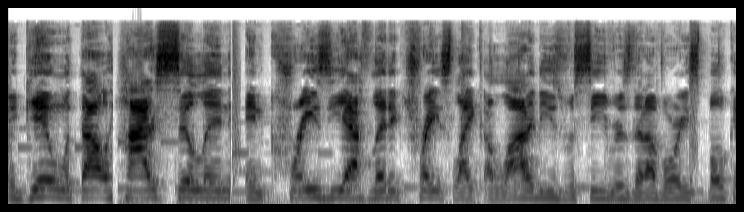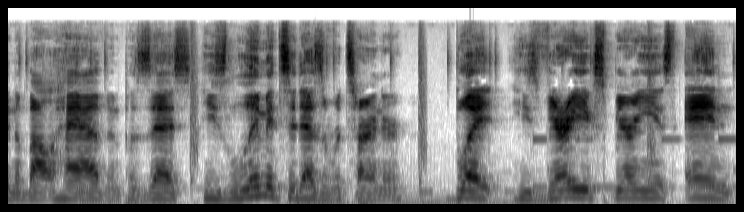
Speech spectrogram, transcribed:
Again, without high ceiling and crazy athletic traits like a lot of these receivers that I've already spoken about have and possess, he's limited as a returner but he's very experienced and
